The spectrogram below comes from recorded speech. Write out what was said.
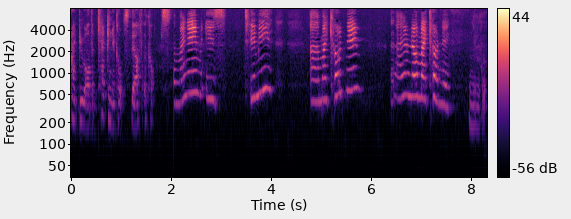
I do all the technical stuff, of course. My name is Timmy. Uh, my code name? I don't know my code name. Oh,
